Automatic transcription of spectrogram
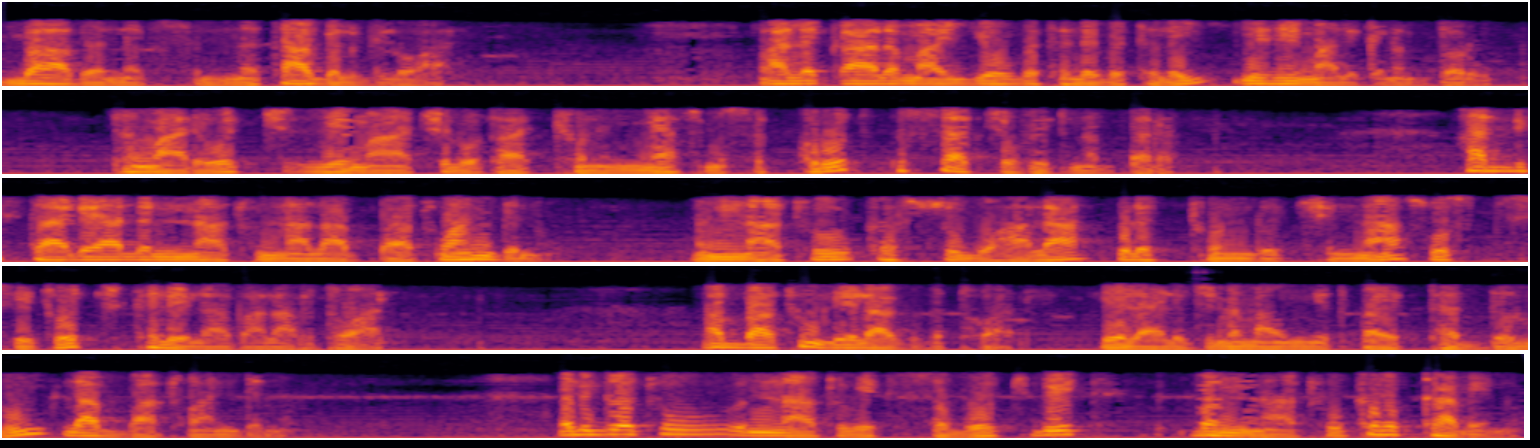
በአበ ነፍስነት አገልግለዋል። አለቃ አለማየሁ በተለይ በተለይ የዜማ ሊቅ ነበሩ። ተማሪዎች ዜማ ችሎታቸውን የሚያስመሰክሩት እሳቸው ፊት ነበረ። ሐዲስ ታዲያ ለእናቱና ለአባቱ አንድ ነው። እናቱ ከሱ በኋላ ሁለት ወንዶችና ሶስት ሴቶች ከሌላ ባል አግብተዋል። አባቱም ሌላ አግብተዋል። ሌላ ልጅ ለማግኘት ባይታደሉም ለአባቱ አንድ ነው። እድገቱ እናቱ ቤተሰቦች ቤት በእናቱ ክብካቤ ነው።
